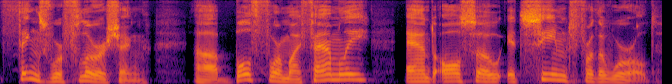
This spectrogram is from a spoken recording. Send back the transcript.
things were flourishing uh, both for my family and also it seemed for the world.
